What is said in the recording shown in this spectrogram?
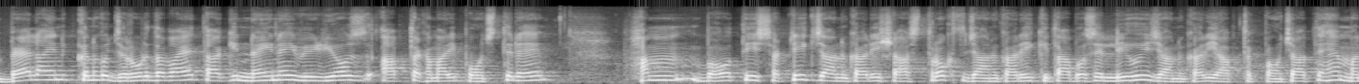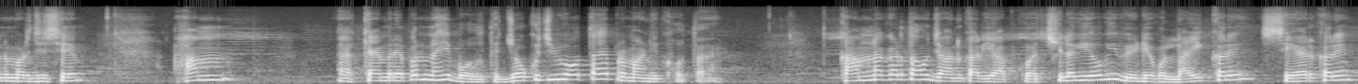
बेल आइकन को ज़रूर दबाएँ, ताकि नई नई वीडियोस आप तक हमारी पहुँचती रहे। हम बहुत ही सटीक जानकारी, शास्त्रोक्त जानकारी, किताबों से ली हुई जानकारी आप तक पहुंचाते हैं, मन मर्ज़ी से। हम कैमरे पर नहीं बोलते, जो कुछ भी होता है प्रमाणिक होता है। कामना करता हूँ जानकारी आपको अच्छी लगी होगी, वीडियो को लाइक करें, शेयर करें,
